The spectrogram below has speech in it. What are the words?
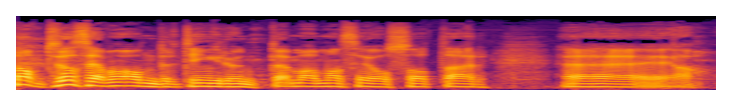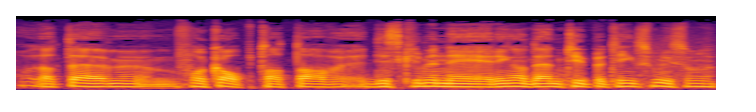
Samtidig ser man andre ting rundt dem. Man ser også at, det er, ja, at folk er opptatt av diskriminering og den type ting som liksom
